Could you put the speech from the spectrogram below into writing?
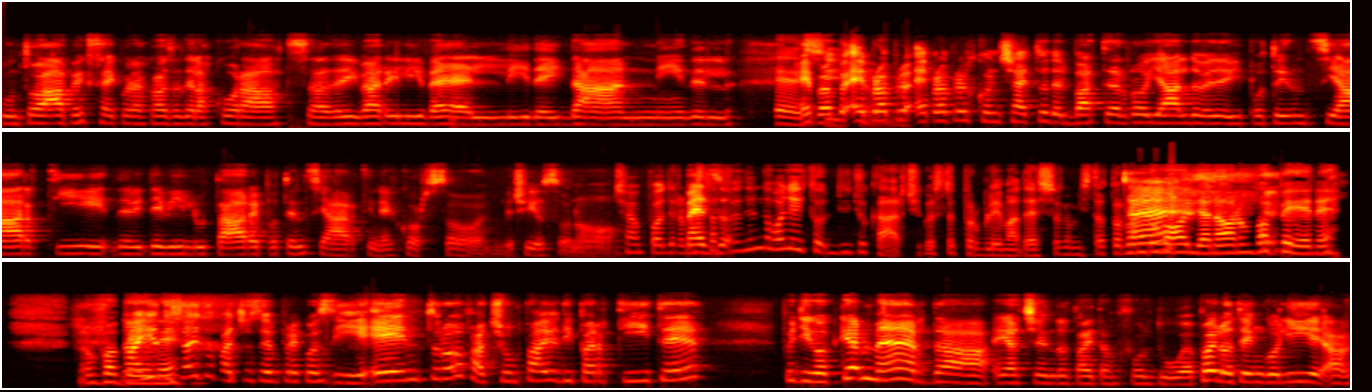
appunto, Apex hai quella cosa della corazza, dei vari livelli, dei danni, del, Eh è sì, proprio, è cioè, proprio- è proprio il concetto del Battle Royale dove devi potenziarti, devi, devi lottare e potenziarti nel corso. Invece io sono c'è un po' di roba. Mi sta mezzo. venendo voglia di, to- di giocarci, questo è il problema adesso, che mi sta tornando Eh? voglia, no, non va bene, non va No, io di bene. solito faccio sempre così: entro, faccio un paio di partite, poi dico che merda e accendo Titanfall 2. Poi lo tengo lì ah,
